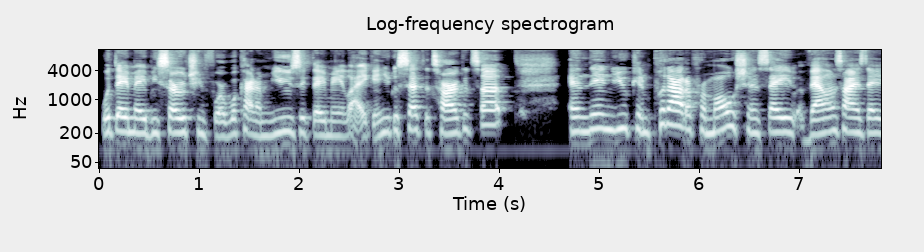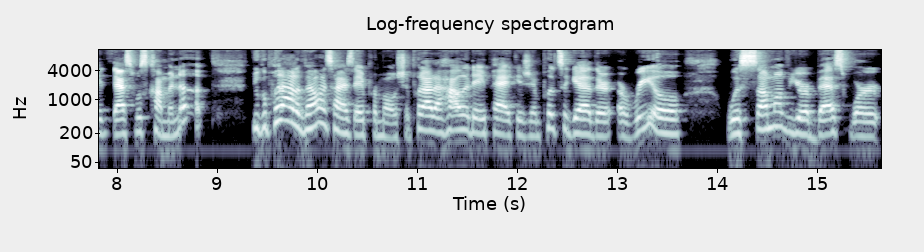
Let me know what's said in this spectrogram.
what they may be searching for, what kind of music they may like. And you can set the targets up and then you can put out a promotion, say Valentine's Day, that's what's coming up. You can put out a Valentine's Day promotion, put out a holiday package, and put together a reel with some of your best work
